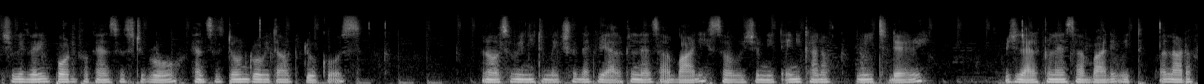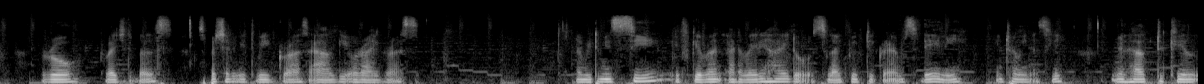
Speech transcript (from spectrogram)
sugar is very important for cancers to grow. Cancers don't grow without glucose. And also we need to make sure that we alkalinize our body so we should eat any kind of meat dairy. We should alkalinize our body with a lot of raw vegetables especially with wheatgrass algae or ryegrass and vitamin C if given at a very high dose like 50 grams daily intravenously will help to kill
